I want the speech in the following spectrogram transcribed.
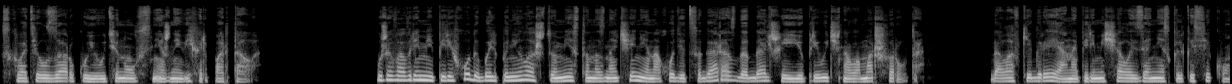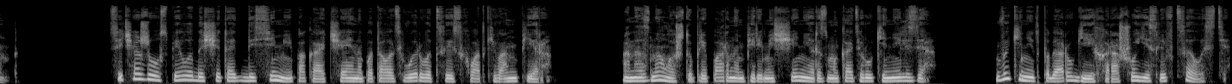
схватил за руку и утянул в снежный вихрь портала. Уже во время перехода Белль поняла, что место назначения находится гораздо дальше ее привычного маршрута. До лавки Грея она перемещалась за несколько секунд. Сейчас же успела досчитать до семи, пока отчаянно пыталась вырваться из схватки вампира. Она знала, что при парном перемещении размыкать руки нельзя. Выкинет по дороге и хорошо, если в целости.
